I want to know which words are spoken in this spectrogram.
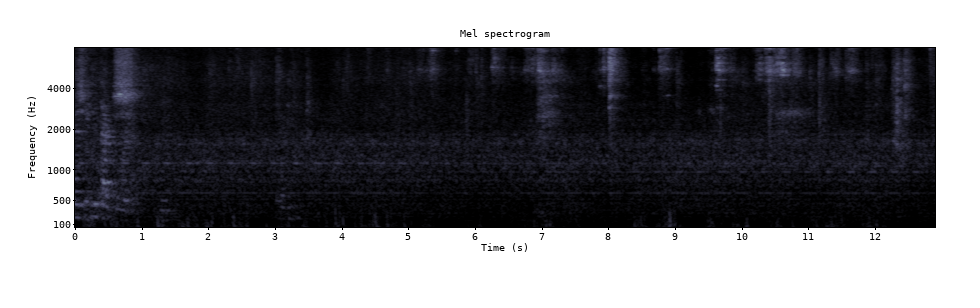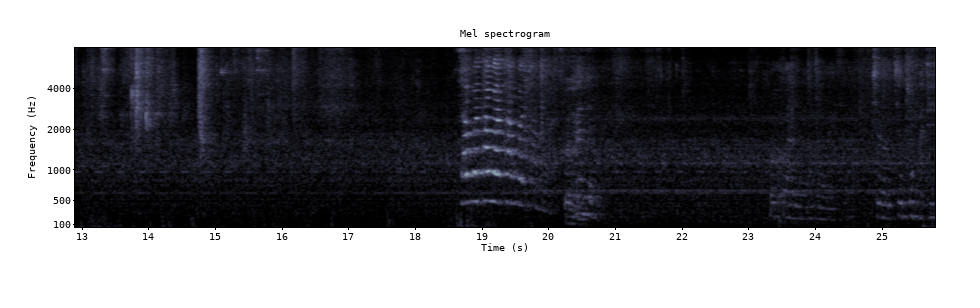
दर्शन घेता आठवण. थांबा छत्रपती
